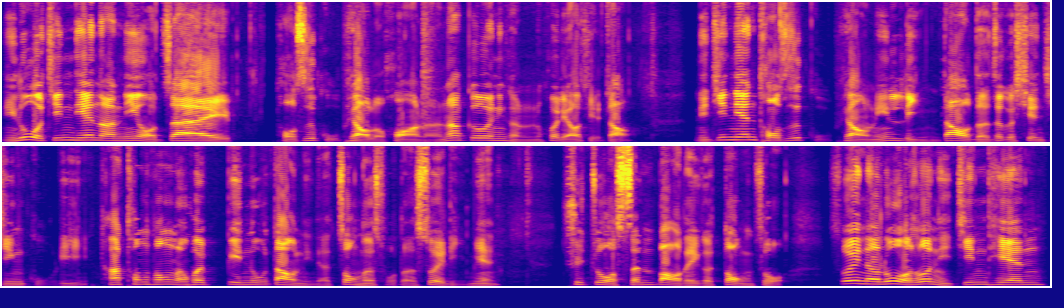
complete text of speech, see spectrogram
你如果今天呢，你有在投资股票的话呢，那各位你可能会了解到。你今天投资股票，你领到的这个现金股利，它通通呢会并入到你的综合所得税里面去做申报的一个动作。所以呢，如果说你今天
